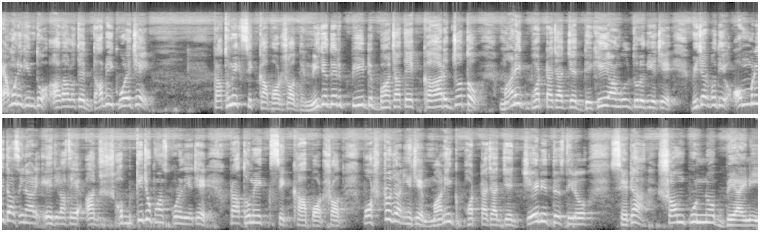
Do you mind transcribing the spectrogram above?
এমনই কিন্তু আদালতের দাবি করেছে। প্রাথমিক শিক্ষা পর্ষদ নিজেদের পিঠ বাঁচাতে কার্যত মানিক ভট্টাচার্যের দেখেই আঙুল তুলে দিয়েছে। বিচারপতি অমৃতা সিনহার এজলাসে আজ সব কিছু ফাঁস করে দিয়েছে প্রাথমিক শিক্ষা পর্ষদ। স্পষ্ট জানিয়েছে মানিক ভট্টাচার্যের যে নির্দেশ দিল সেটা সম্পূর্ণ বেআইনি।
